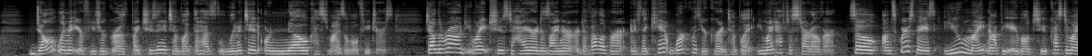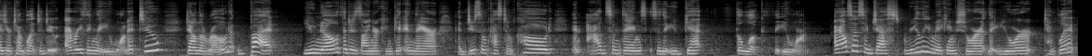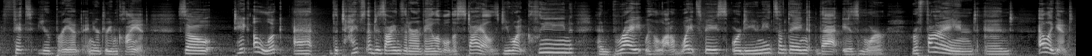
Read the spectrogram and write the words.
don't limit your future growth by choosing a template that has limited or no customizable features. Down the road, you might choose to hire a designer or developer, and if they can't work with your current template, you might have to start over. So, on Squarespace, you might not be able to customize your template to do everything that you want it to down the road, but you know the designer can get in there and do some custom code and add some things so that you get the look that you want. I also suggest really making sure that your template fits your brand and your dream client. So, take a look at the types of designs that are available, the styles. Do you want clean and bright with a lot of white space, or do you need something that is more refined and elegant?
